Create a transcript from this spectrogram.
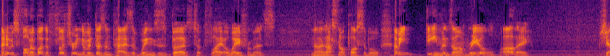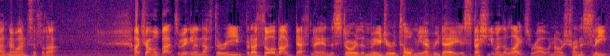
and it was followed by the fluttering of a dozen pairs of wings as birds took flight away from us. No, that's not possible. I mean, demons aren't real, are they? She had no answer for that. I travelled back to England after Eid, but I thought about Defne and the story that Mooja had told me every day, especially when the lights were out and I was trying to sleep.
